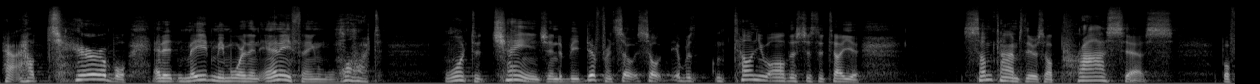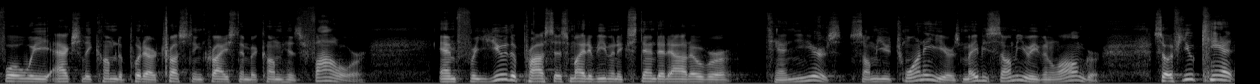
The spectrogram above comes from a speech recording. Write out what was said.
How, how terrible. And it made me more than anything want want to change and to be different. So, so it was, I'm telling you all this just to tell you sometimes there's a process before we actually come to put our trust in Christ and become his follower. And for you, the process might have even extended out over 10 years, some of you 20 years, maybe some of you even longer. So if you can't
